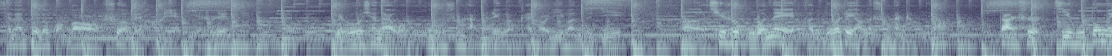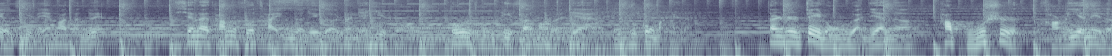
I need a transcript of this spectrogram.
现在做的广告设备行业也是这种情况。比如现在我们公司生产的这个开槽机、弯子机，呃，其实国内很多这样的生产厂家，但是几乎都没有自己的研发团队。现在他们所采用的这个软件系统都是从第三方软件公司购买的。但是这种软件呢，它不是行业内的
